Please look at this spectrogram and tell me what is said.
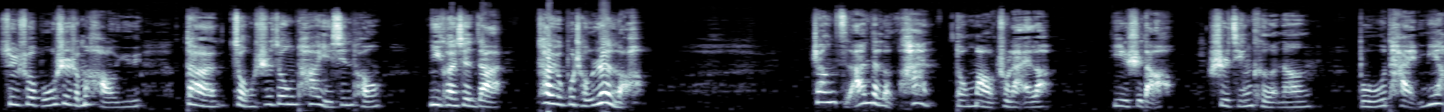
虽说不是什么好鱼，但总失踪他也心疼。你看现在他又不承认了。张子安的冷汗都冒出来了，意识到事情可能不太妙。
